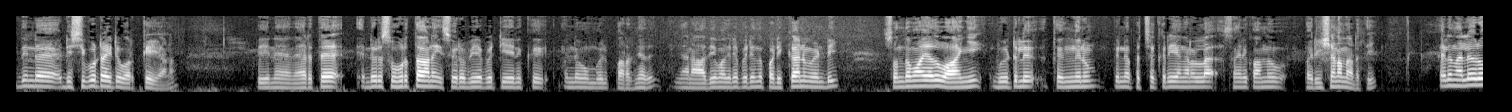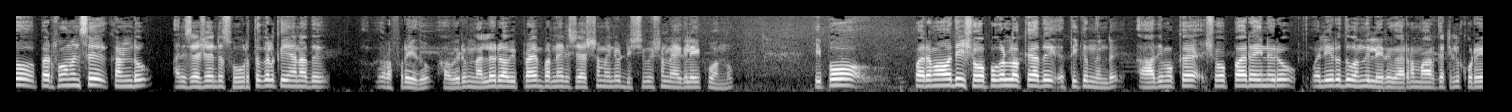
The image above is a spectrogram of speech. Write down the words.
ഇതിന്റെ ഡിസ്ട്രിബ്യൂട്ടറായിട്ട് വർക്ക് ചെയ്യുകയാണ്. പിന്നെ നേരത്തെ എന്റെ ഒരു സുഹൃത്താണ് ഈ സുരഭിയെ പറ്റി എനിക്ക് എന്റെ മുമ്പിൽ പറഞ്ഞത്. ഞാൻ ആദ്യം അതിനെപ്പറ്റി ഒന്ന് പഠിക്കാൻ വേണ്ടി സ്വന്തമായി അത് വാങ്ങി വീട്ടിൽ തെങ്ങിനും പിന്നെ പച്ചക്കറി അങ്ങനെയുള്ള സംഗതിക്ക് വന്ന് പരീക്ഷണം നടത്തി. അതിൽ നല്ലൊരു പെർഫോമൻസ് കണ്ടു. അതിനുശേഷം എന്റെ സുഹൃത്തുക്കൾക്ക് ഞാനത് റെഫർ ചെയ്തു. അവരും നല്ലൊരു അഭിപ്രായം പറഞ്ഞതിന് ശേഷം അതിന്റെ ഡിസ്ട്രിബ്യൂഷൻ മേഖലയിലേക്ക് വന്നു. ഇപ്പോൾ പരമാവധി ഷോപ്പുകളിലൊക്കെ അത് എത്തിക്കുന്നുണ്ട്. ആദ്യമൊക്കെ ഷോപ്പുകാർ അതിനൊരു വലിയൊരു ഇത് വന്നില്ലായിരുന്നു. കാരണം മാർക്കറ്റിൽ കുറേ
